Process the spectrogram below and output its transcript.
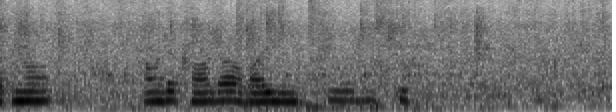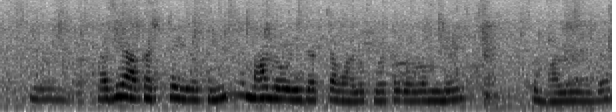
এখনও আমাদের খাওয়া দাওয়া হয়নি। বৃষ্টি আজকে আকাশটা এরকমই, ভালো ওয়েদারটা ভালো, খুব একটা গরম নেই, খুব ভালো ওয়েদার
